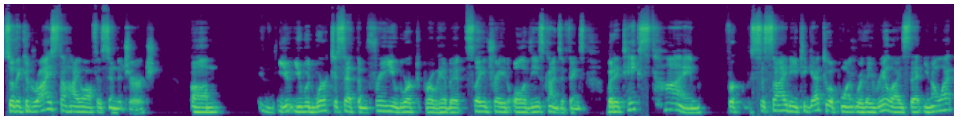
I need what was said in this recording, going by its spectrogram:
So they could rise to high office in the church. Um, you, you would work to set them free, you would work to prohibit slave trade, all of these kinds of things. But it takes time for society to get to a point where they realize that, you know what?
